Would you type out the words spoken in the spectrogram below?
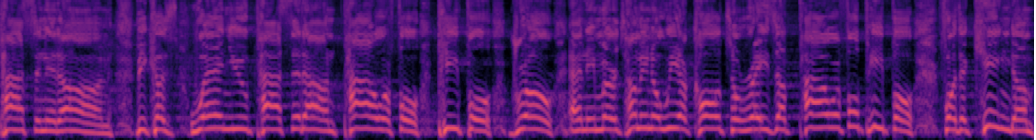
passing it on because when you pass it on, powerful people grow and emerge. How many know we are called to raise up powerful people for the kingdom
